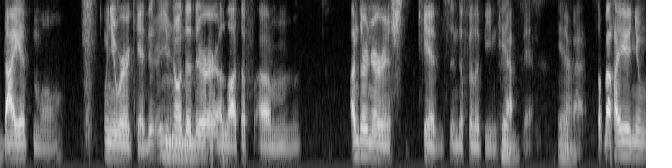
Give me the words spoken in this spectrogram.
diet mo when you were a kid, you know that Mm. there are a lot of um undernourished kids in the Philippines back Kids. then. Yeah. Diba? So baka yun yung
